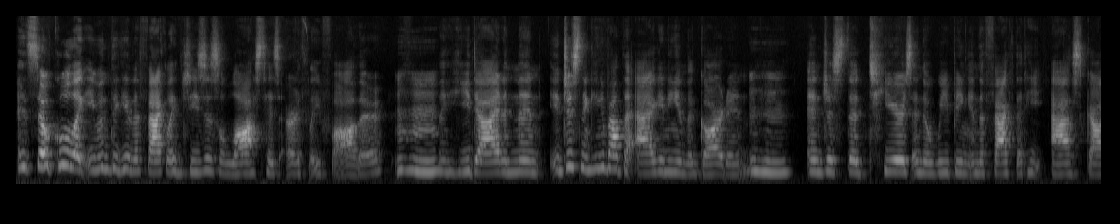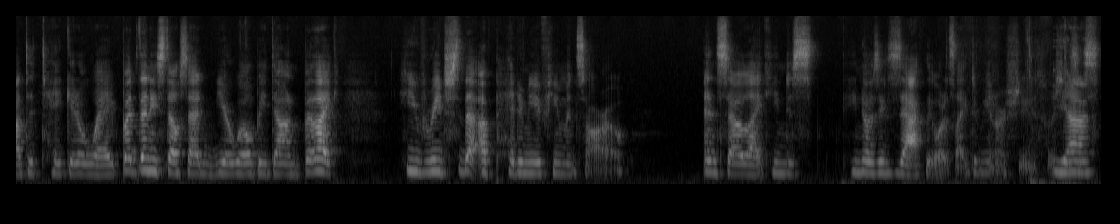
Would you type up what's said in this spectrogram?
it's so cool. Like even thinking the fact like Jesus lost his earthly father, mm-hmm. like he died, and then it, just thinking about the agony in the garden, mm-hmm. and just the tears and the weeping, and the fact that he asked God to take it away, but then he still said, "Your will be done." But like, he reached the epitome of human sorrow, and so like he just he knows exactly what it's like to be in our shoes. yeah. Just,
